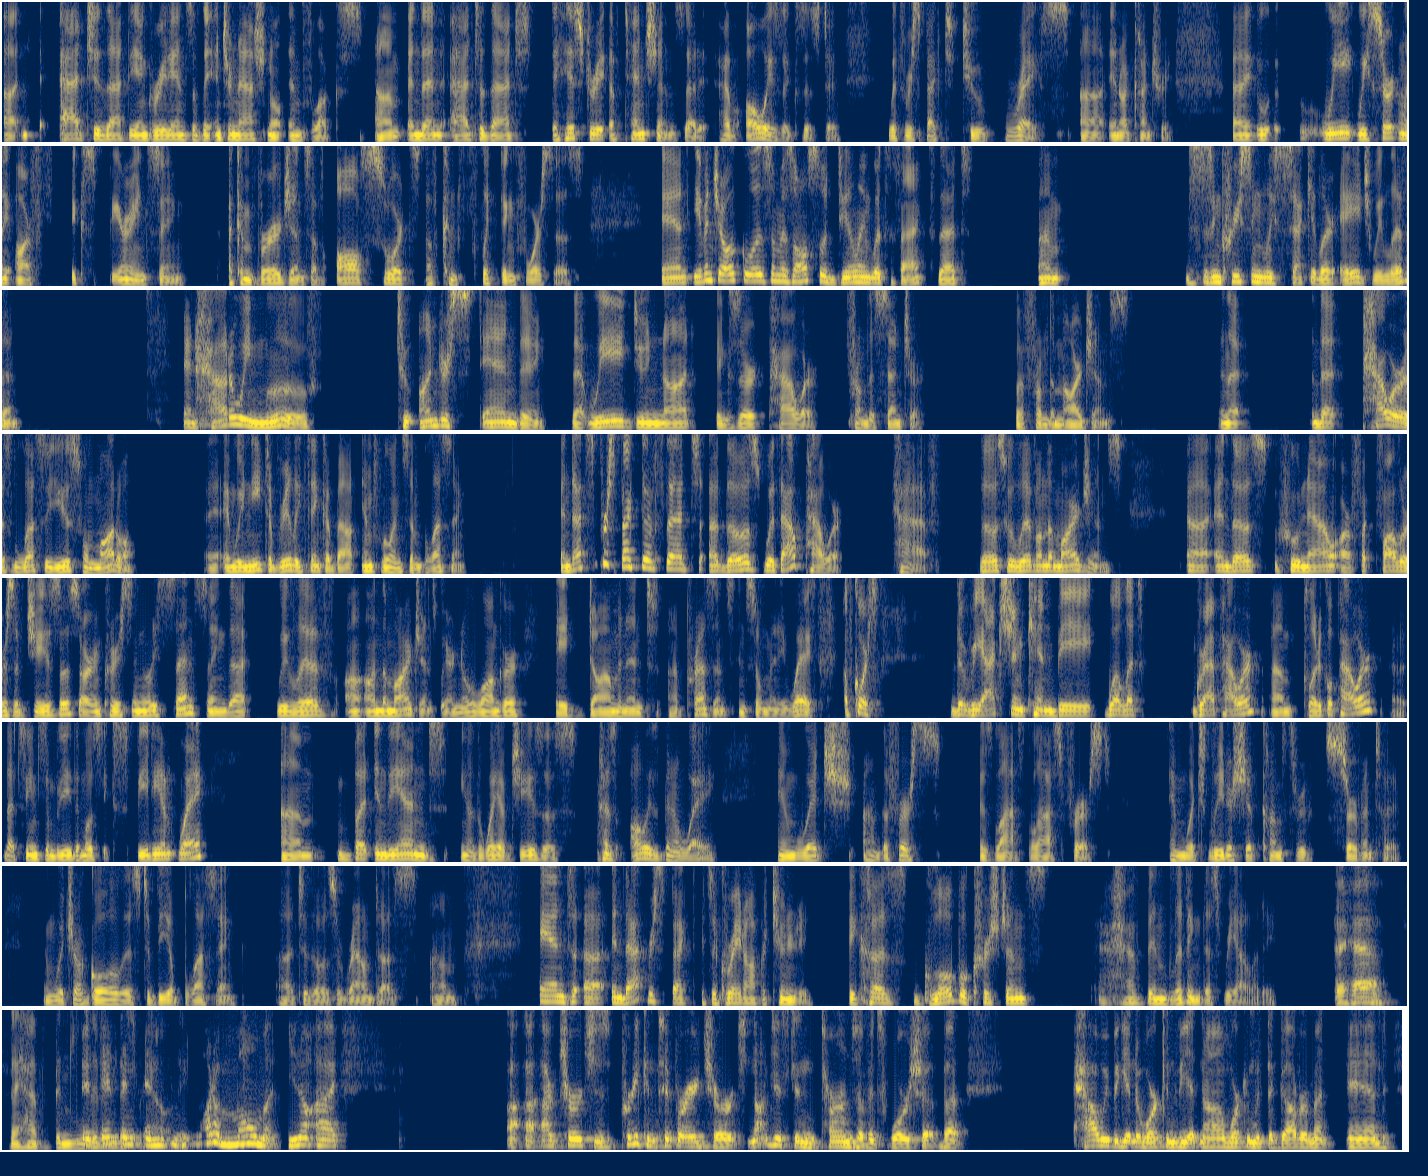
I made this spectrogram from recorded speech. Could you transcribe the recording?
uh, add to that the ingredients of the international influx um, and then add to that the history of tensions that have always existed with respect to race uh, in our country. Uh, we we certainly are f- experiencing a convergence of all sorts of conflicting forces. And evangelicalism is also dealing with the fact that um, this is increasingly secular age we live in. And how do we move to understanding that we do not exert power from the center, but from the margins? And that, that power is less a useful model. And we need to really think about influence and blessing. And that's the perspective that uh, those without power have, those who live on the margins. Uh, and those who now are f- followers of Jesus are increasingly sensing that we live on, on the margins. We are no longer a dominant uh, presence in so many ways. Of course, the reaction can be, well, let's grab power, um, political power. Uh, that seems to be the most expedient way. Um, but in the end, you know, the way of Jesus has always been a way in which um, the first is last, the last first, in which leadership comes through servanthood, in which our goal is to be a blessing uh, to those around us. Um, and uh, in that respect, it's a great opportunity because global Christians have been living this reality. They have. They have been living and, and, this reality. And what a moment! You know, I, I, our church is a pretty contemporary church, not just in terms of its worship, but how we begin to work in Vietnam, working with the government, and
